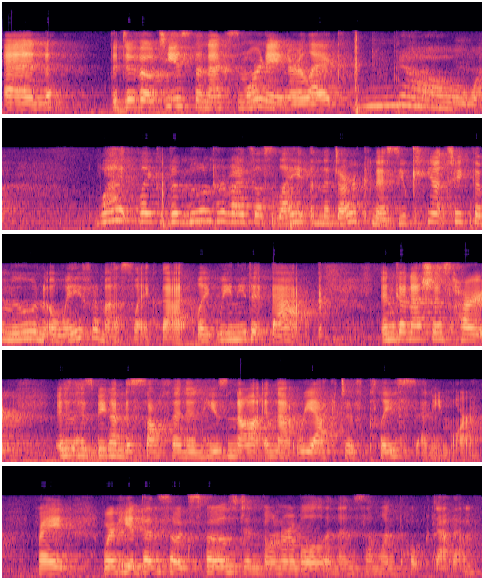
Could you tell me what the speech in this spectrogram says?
And the devotees the next morning are like, no. What? Like, the moon provides us light in the darkness. You can't take the moon away from us like that. Like, we need it back. And Ganesha's heart has begun to soften, and he's not in that reactive place anymore, right? Where he had been so exposed and vulnerable, and then someone poked at him.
